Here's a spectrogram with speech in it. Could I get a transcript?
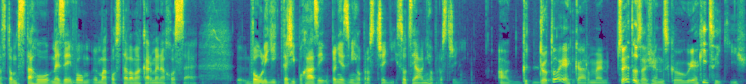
v tom vztahu mezi dvouma postavama Carmen a Jose, dvou lidí, kteří pocházejí úplně z jiného prostředí, sociálního prostředí. A kdo to je Carmen? Co je to za ženskou? Jaký cítíš?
